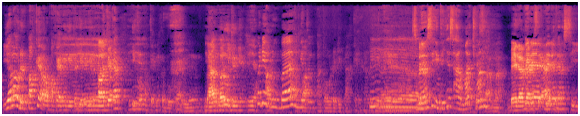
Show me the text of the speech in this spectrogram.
iyalah udah dipakai orang pakaiannya gitu jadi gitu. Iya. kalau cewek kan ih Iya. kok pakaiannya kebuka gitu Iya. Nah, baru ujungnya Iya. Kok dia berubah apa, gitu? apa udah dipakai kali Hmm. ya? Iya. Sebenarnya sih intinya sama, cuman sama beda beda versi beda aja. versi.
